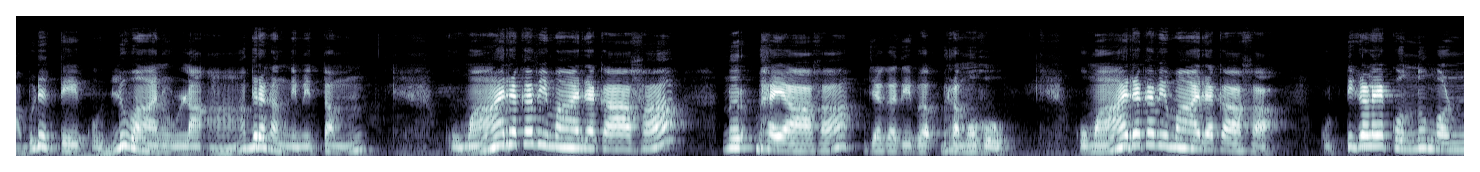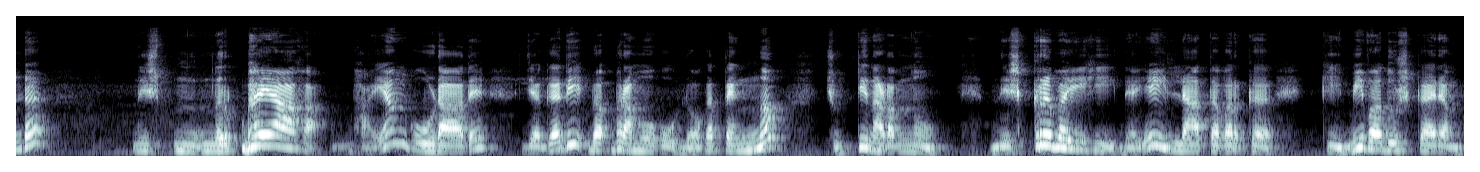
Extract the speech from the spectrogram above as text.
അവിടുത്തെ കൊല്ലുവാനുള്ള ആഗ്രഹം നിമിത്തം കുമാരകവിമാരകാഹ നിർഭയാഹ ജഗതി ഭ്രമുഹു. കുമാരകവിമാരകാഹ കുട്ടികളെ കൊന്നും കൊണ്ട് നിഷ് നിർഭയാഹ. ഭയം കൂടാതെ ജഗതി ഭ്രമുഹു. ലോകത്തെങ്ങും ചുറ്റി നടന്നു. നിഷ്കൃപൈഹി. ദയയില്ലാത്തവർക്ക് കിമിവ ദുഷ്കരം.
